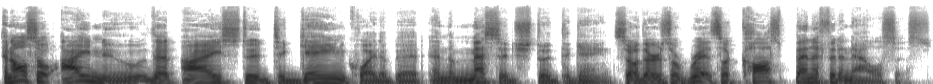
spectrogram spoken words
And also, I knew that I stood to gain quite a bit and the message stood to gain. So there's a risk, a cost benefit analysis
